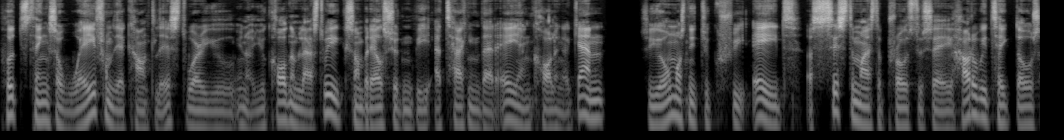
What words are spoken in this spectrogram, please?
put things away from the account list where you, you know, you called them last week, somebody else shouldn't be attacking that A and calling again. So you almost need to create a systemized approach to say, how do we take those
